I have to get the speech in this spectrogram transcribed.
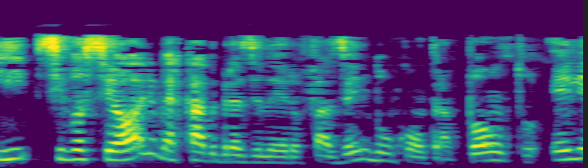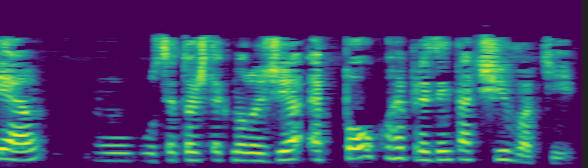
E se você olha o mercado brasileiro fazendo um contraponto, ele é um o, o setor de tecnologia é pouco representativo aqui.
